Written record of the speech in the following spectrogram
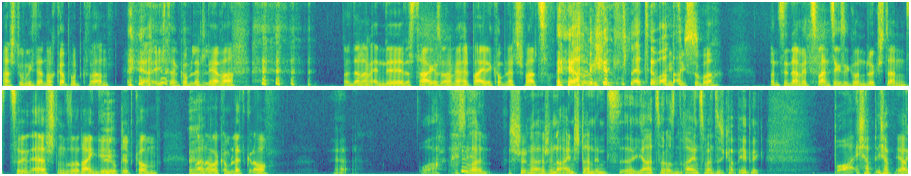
hast du mich dann noch kaputt gefahren, Ja. weil ich dann komplett leer war. Und dann am Ende des Tages waren wir halt beide komplett schwarz. Ja, Also richtig, richtig super. Und sind dann mit 20 Sekunden Rückstand zu den ersten so reingejuckelt kommen, waren Ja. aber komplett grau. Boah, das war ein schöner, schöner Einstand ins äh, Jahr 2023 Cup Epic. Boah, ich habe, ich habe, Ja.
